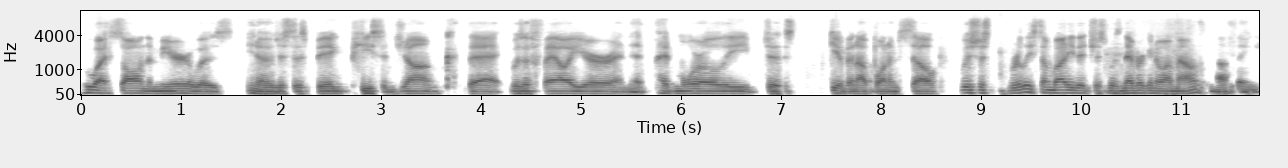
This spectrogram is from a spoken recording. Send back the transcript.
who I saw in the mirror was, you know, just this big piece of junk that was a failure and it had morally just given up on himself. Was just really somebody that just was never going to amount to nothing.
